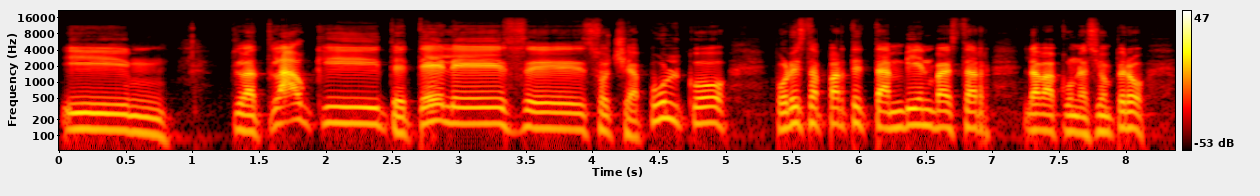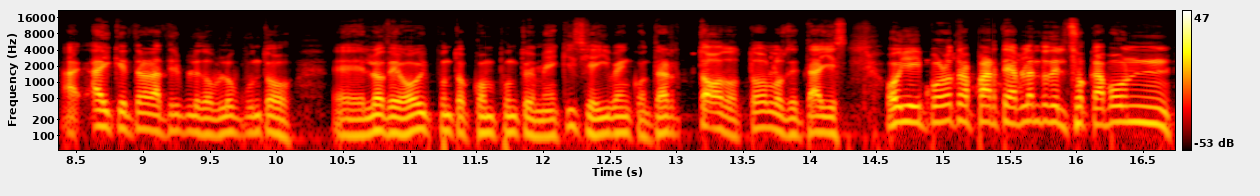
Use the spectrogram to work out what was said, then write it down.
y mm, Tlatlauqui, Teteles, eh, Xochiapulco, por esta parte también va a estar la vacunación, pero hay que entrar a www.lodehoy.com.mx y ahí va a encontrar todo, todos los detalles. Oye, y por otra parte, hablando del socavón,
